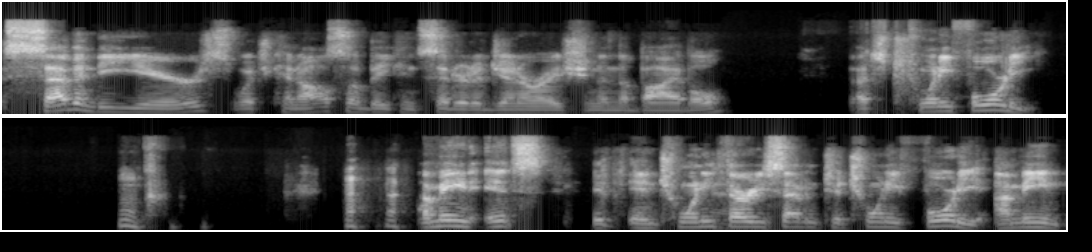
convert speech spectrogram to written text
70 years, which can also be considered a generation in the Bible. That's 2040. Hmm. I mean, it's in 2037 to 2040. I mean,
